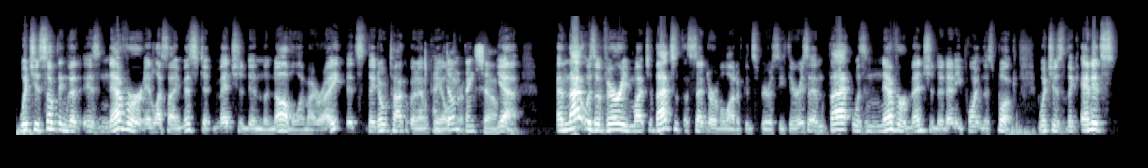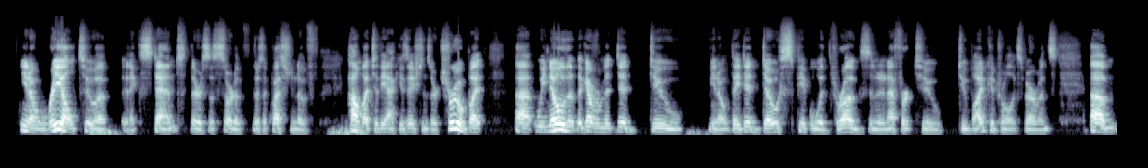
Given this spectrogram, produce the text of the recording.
which is something that is never, unless I missed it, mentioned in the novel. Am I right? It's they don't talk about MK I Ultra. don't think so. Yeah. And that was a very much that's at the center of a lot of conspiracy theories, and that was never mentioned at any point in this book, which is the and it's you know real to a, an extent. There's a sort of there's a question of how much of the accusations are true, but uh, we know that the government did do you know they did dose people with drugs in an effort to do mind control experiments, um,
